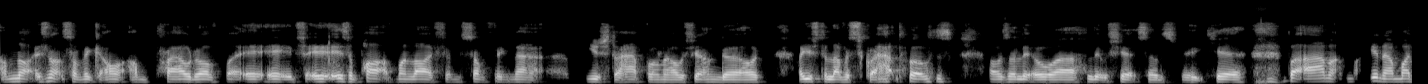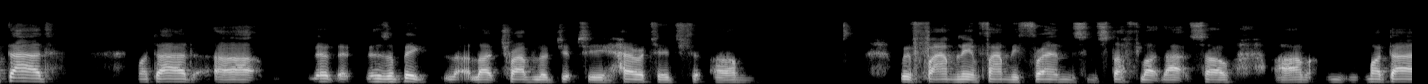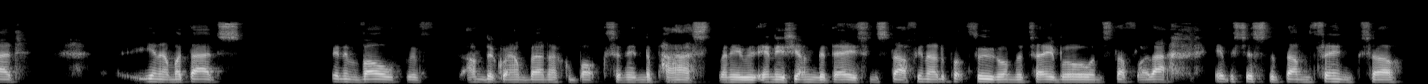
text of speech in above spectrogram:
I'm not. It's not something I'm proud of, but it, it's it is a part of my life and something that used to happen when I was younger. I, I used to love a scrap. I was I was a little uh, little shit, so to speak. Yeah, but um, you know, my dad, my dad. Uh, there, there's a big like traveller gypsy heritage um, with family and family friends and stuff like that. So um, my dad, you know, my dad's been involved with underground bare knuckle boxing in the past when he was in his younger days and stuff, you know, to put food on the table and stuff like that. It was just a dumb thing. So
